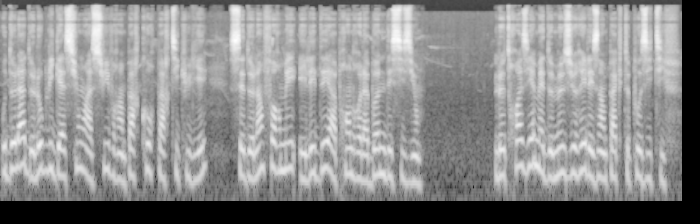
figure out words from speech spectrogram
Au-delà de l'obligation à suivre un parcours particulier, c'est de l'informer et l'aider à prendre la bonne décision. Le troisième est de mesurer les impacts positifs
